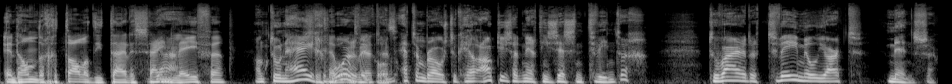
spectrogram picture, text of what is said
En dan de getallen die tijdens zijn Ja. leven. Want toen hij geboren werd. Attenborough is natuurlijk heel oud, die is uit 1926. Toen waren er 2 miljard mensen.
